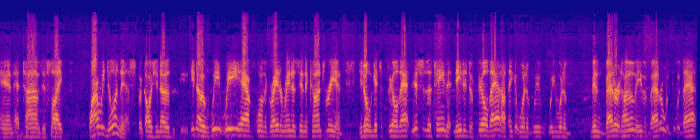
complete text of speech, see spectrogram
and at times it's like, why are we doing this? Because you know, you know, we we have one of the great arenas in the country, and you don't get to feel that. This is a team that needed to feel that. I think it would have we we would have been better at home, even better with with that.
